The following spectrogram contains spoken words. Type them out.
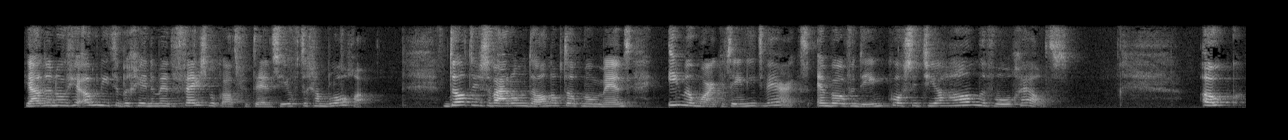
ja, dan hoef je ook niet te beginnen met een Facebook-advertentie of te gaan bloggen. Dat is waarom dan op dat moment e-mailmarketing niet werkt. En bovendien kost het je handenvol geld. Ook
